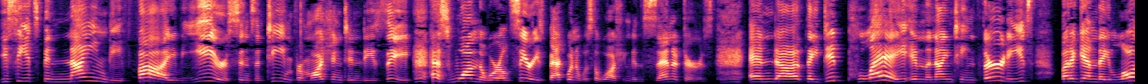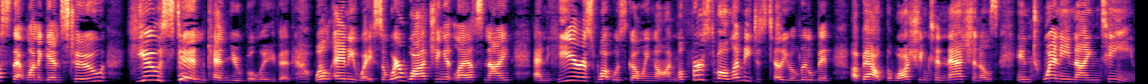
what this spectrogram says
You see, it's been 95 years since a team from Washington, D.C. has won the World Series, back when it was the Washington Senators. And uh, they did play in the 1930s, but again, they lost that one against who? Houston. Can you believe it? Well, anyway, so we're watching it last night, and here's what was going on. Well, first of all, let me just tell you a little bit about the Washington Nationals in 2019.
